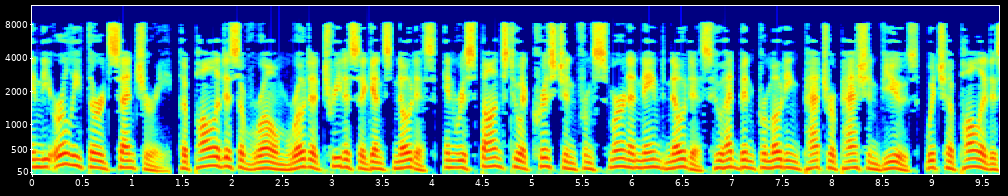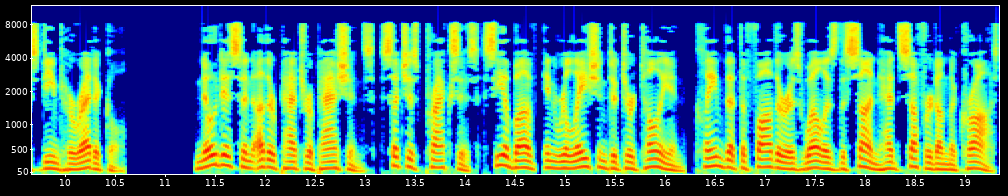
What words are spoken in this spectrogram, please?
In the early 3rd century, Hippolytus of Rome wrote a treatise against Noetus, in response to a Christian from Smyrna named Noetus who had been promoting Patripassian views, which Hippolytus deemed heretical. Noetus and other Patripassians, such as Praxeas see above, in relation to Tertullian, claimed that the Father as well as the Son had suffered on the cross.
